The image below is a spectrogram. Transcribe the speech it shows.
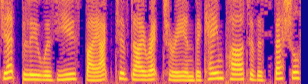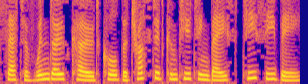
JetBlue was used by Active Directory and became part of a special set of Windows code called the Trusted Computing Base TCB.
